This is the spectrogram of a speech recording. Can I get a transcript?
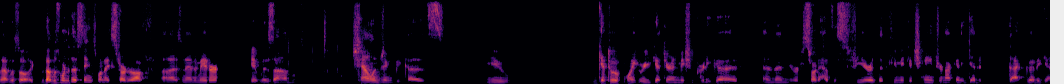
that was like that was one of those things when I started off uh, as an animator. It was um, challenging because you get to a point where you get your animation pretty good, and then you sort of have this fear that if you make a change, you're not going to get it that good again.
